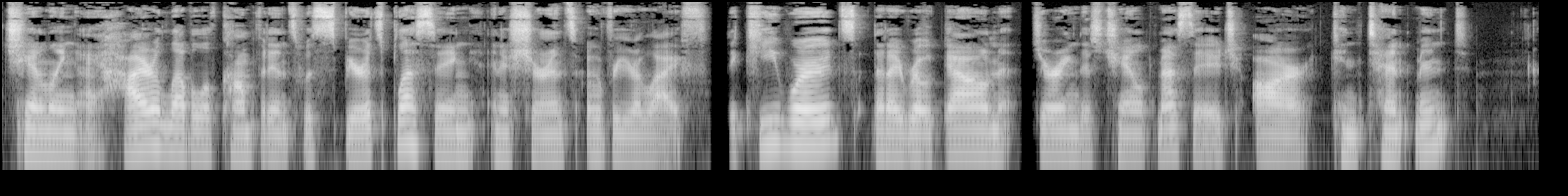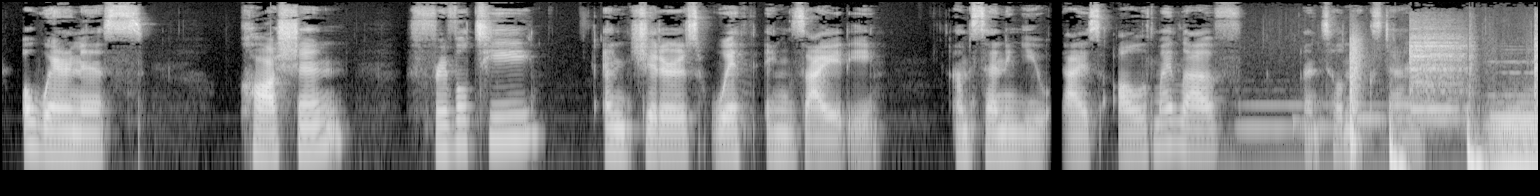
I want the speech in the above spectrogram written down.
channeling a higher level of confidence with Spirit's blessing and assurance over your life. The key words that I wrote down during this channeled message are contentment, awareness, caution, frivolity, and jitters with anxiety. I'm sending you guys all of my love. Until next time you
